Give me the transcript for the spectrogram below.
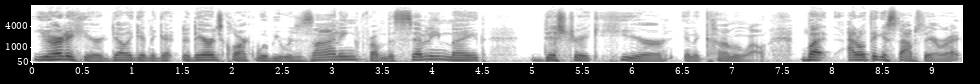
you heard it here. Delegate Nadarius Clark will be resigning from the 79th district here in the Commonwealth. But I don't think it stops there, right?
